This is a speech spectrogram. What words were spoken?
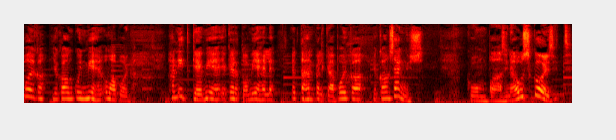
Poika, joka on kuin miehen oma poika. Hän itkee miehe ja kertoo miehelle, että hän pelkää poikaa, joka on sängyssä. Kumpaa sinä uskoisit?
